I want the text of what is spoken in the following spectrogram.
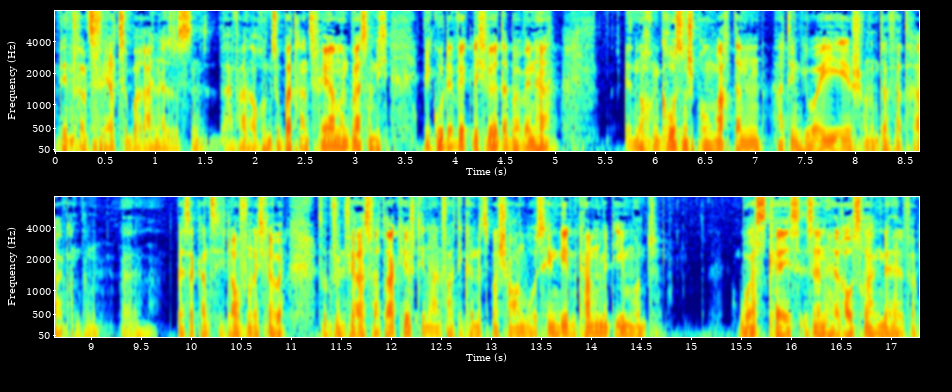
den Transfer zu bereinen. Also es ist ein, einfach auch ein super Transfer. Man weiß noch nicht, wie gut er wirklich wird, aber wenn er noch einen großen Sprung macht, dann hat den UAE eh schon unter Vertrag und dann äh, besser kann es nicht laufen. Und ich glaube, so ein Fünfjahresvertrag hilft ihnen einfach. Die können jetzt mal schauen, wo es hingehen kann mit ihm und Worst Case ist er ein herausragender Helfer.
